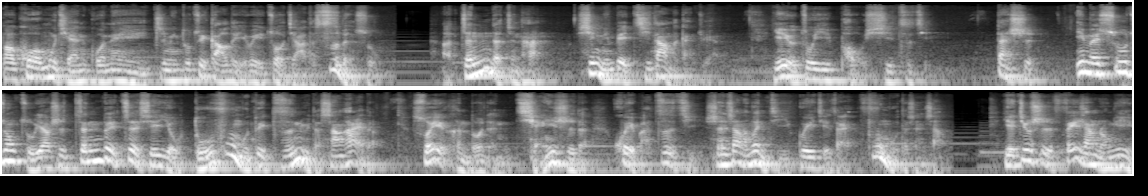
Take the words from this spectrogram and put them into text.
包括目前国内知名度最高的一位作家的四本书，啊，真的震撼，心灵被激荡的感觉，也有助于剖析自己。但是，因为书中主要是针对这些有毒父母对子女的伤害的，所以很多人潜意识的会把自己身上的问题归结在父母的身上，也就是非常容易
